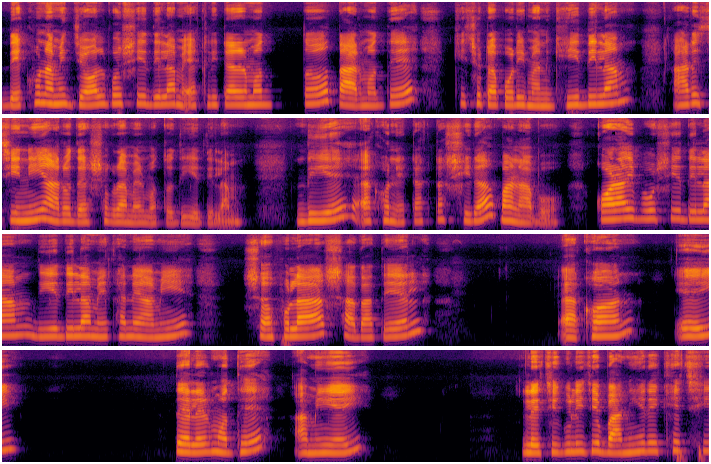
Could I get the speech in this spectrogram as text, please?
দেখুন, আমি জল বসিয়ে দিলাম এক লিটারের মতো, তার মধ্যে কিছুটা পরিমাণ ঘি দিলাম আর চিনি আরও দেড়শো গ্রামের মতো দিয়ে দিলাম। দিয়ে এখন এটা একটা শিরা বানাবো। কড়াই বসিয়ে দিলাম, দিয়ে দিলাম এখানে আমি সফলা, সাদা তেল। এখন এই তেলের মধ্যে আমি এই লেচিগুলি যে বানিয়ে রেখেছি,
